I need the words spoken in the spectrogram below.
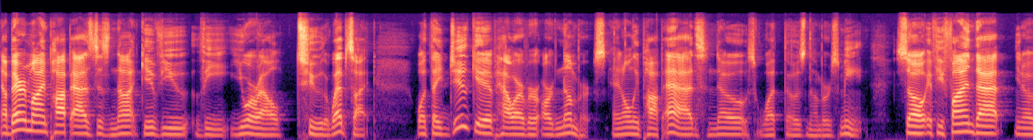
Now, bear in mind, Pop Ads does not give you the URL to the website. What they do give, however, are numbers, and only Pop Ads knows what those numbers mean. So if you find that, you know,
